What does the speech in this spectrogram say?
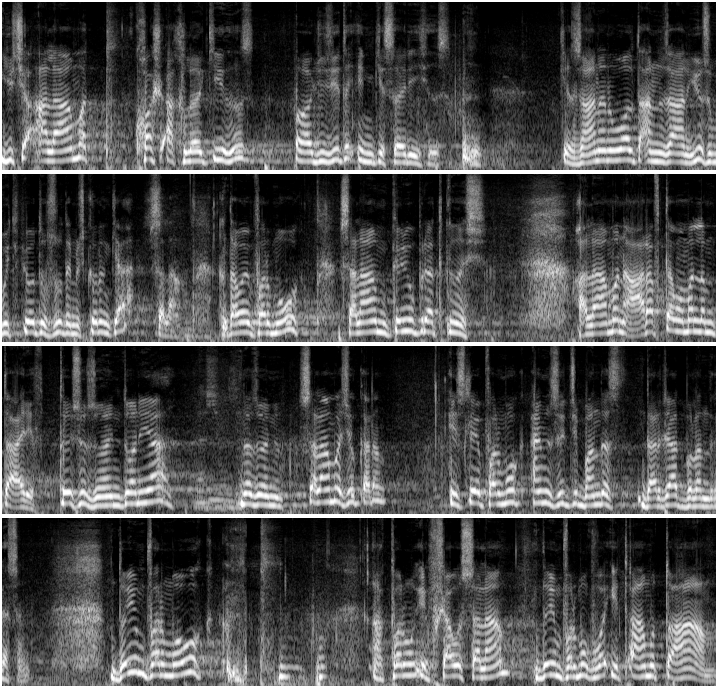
یہ علامت خوش اخلٲقی ہٕنٛز، عاجزی تہٕ انکسٲری ہٕنٛز۔ کہ زانن وول تو انزان اس بت پیو تو سو تمس کرن کیا؟ سلام. توے فرموک سلام کریو پرت کنس علامن عرفت ومن لم تعرف. تو سو زانتون یا نہ زان سلام اشو کرن. اس لیے فرموک ام سچ بندس درجات بلند گسن. دویم فرموک اک فرموک افشاء السلام. دویم فرموک و اطعام الطعام.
